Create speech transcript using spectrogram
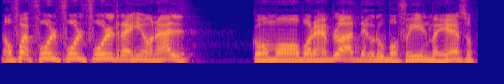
no fue full, full, full regional, como por ejemplo las de Grupo Firme y eso.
